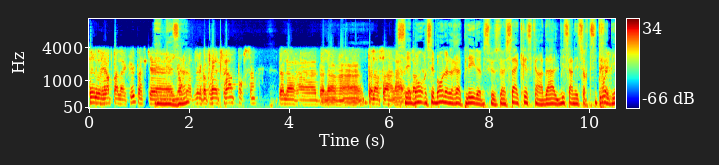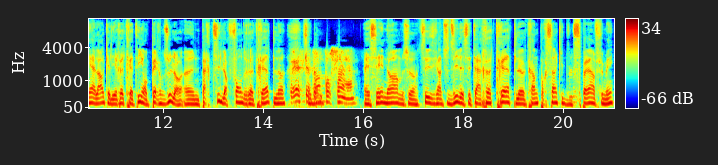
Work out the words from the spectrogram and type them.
le rap par la queue parce qu'ils Ben, mais ont perdu à peu près 30 de leur euh, de leur euh, de leur salaire. C'est de leur- bon, c'est bon de le rappeler, là, parce que c'est un sacré scandale. Lui, ça en est sorti très Oui. bien, alors que les retraités ont perdu leur- une partie de leur fonds de retraite. Là. Presque C'est bon. 30 hein. Eh, c'est énorme, ça. Tu sais, quand tu dis, là, c'est ta retraite, là, 30% qui disparaît en fumée.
